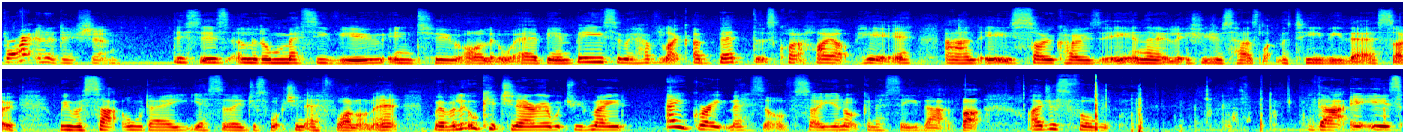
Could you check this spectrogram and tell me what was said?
Brighton edition this is a little messy view into our little Airbnb. So we have like a bed that's quite high up here and it is so cozy and then it literally just has like the TV there. So we were sat all day yesterday just watching F1 on it. We have a little kitchen area which we've made a great mess of so you're not going to see that but I just thought that it is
